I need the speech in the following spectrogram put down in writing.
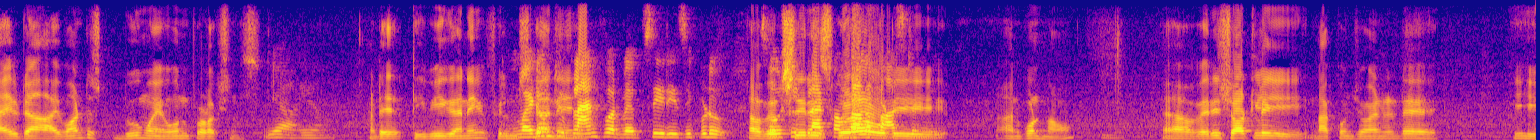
I I want to do my own productions. Yeah yeah. అంటే టీవీ కానీ ఫిల్మ్స్ కానీ ప్లాన్ ఫర్ వెబ్ సిరీస్ ఇప్పుడు వెబ్ సిరీస్ కూడా ఒకటి అనుకుంటున్నాం వెరీ షార్ట్లీ నాకు కొంచెం ఏంటంటే ఈ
